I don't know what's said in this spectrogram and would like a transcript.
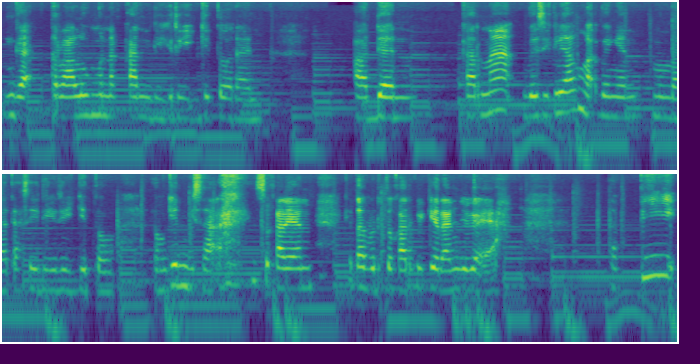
nggak terlalu menekan diri gitu Ren. Uh, dan karena basically aku nggak pengen membatasi diri gitu. Ya, mungkin bisa sekalian kita bertukar pikiran juga ya. Tapi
